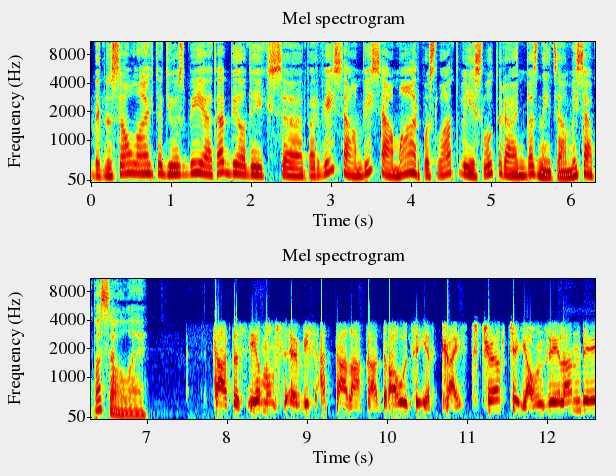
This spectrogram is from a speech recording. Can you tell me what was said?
Bet nu savulaik tad jūs bijāt atbildīgs eh, par visām, visām ārpus Latvijas luterāņu baznīcām visā pasaulē. Tā tas ir mums eh, visattālākā draudze ir Christchurch, Jaunzēlandē.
